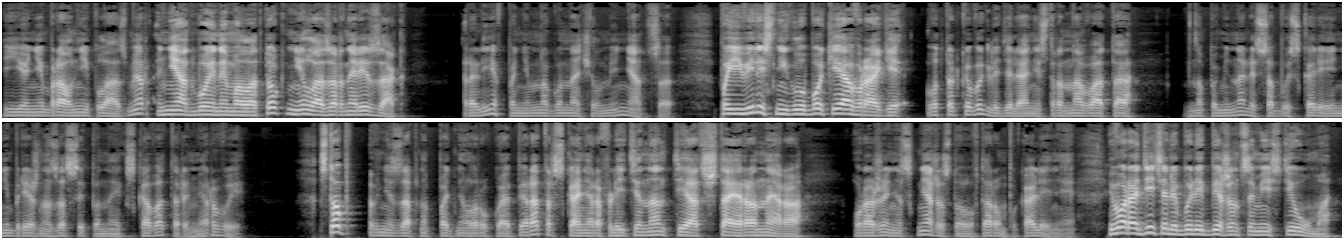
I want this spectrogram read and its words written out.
Ее не брал ни плазмер, ни отбойный молоток, ни лазерный резак. Рельеф понемногу начал меняться. Появились неглубокие овраги, вот только выглядели они странновато. Напоминали собой скорее небрежно засыпанные экскаваторами рвы. «Стоп!» — внезапно поднял руку оператор сканеров лейтенант Тиат Штайронеро, уроженец княжества во втором поколении. Его родители были беженцами из Тиума.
